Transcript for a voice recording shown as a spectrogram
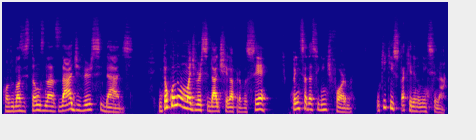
quando nós estamos nas adversidades. Então, quando uma adversidade chegar para você, pensa da seguinte forma: o que, que isso está querendo me ensinar?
